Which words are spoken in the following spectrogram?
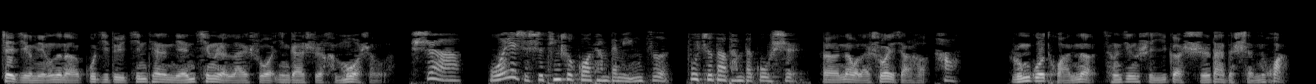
这几个名字呢，估计对今天的年轻人来说，应该是很陌生了。是啊。我也只是听说过他们的名字，不知道他们的故事。呃，那我来说一下哈。好，荣国团呢，曾经是一个时代的神话，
